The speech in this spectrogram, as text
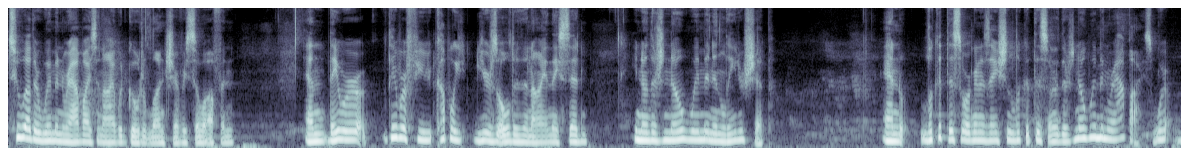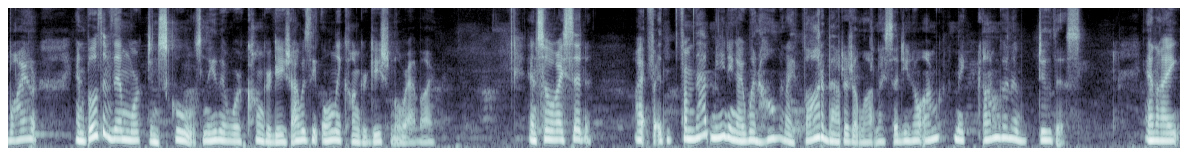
two other women rabbis and I would go to lunch every so often, and they were they were a few couple years older than I, and they said, you know, there's no women in leadership. And look at this organization. Look at this. There's no women rabbis. Where, why are? And both of them worked in schools. Neither were congregation. I was the only congregational rabbi. And so I said, I, from that meeting, I went home and I thought about it a lot, and I said, you know, I'm going to make, I'm going to do this, and I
